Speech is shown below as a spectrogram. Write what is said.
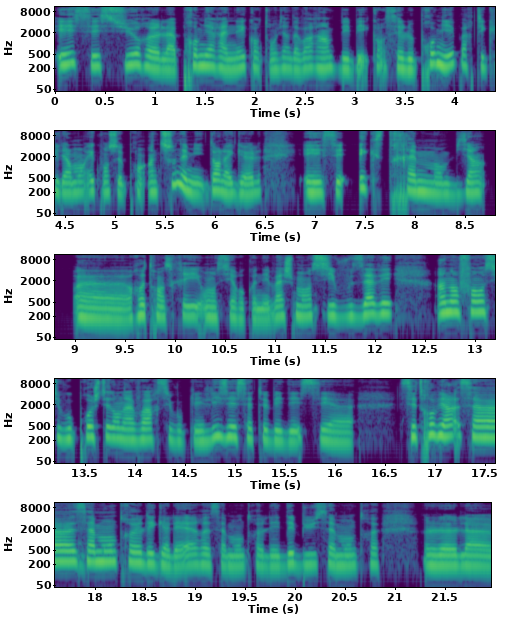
et c'est sur la première année quand on vient d'avoir un bébé, quand c'est le premier particulièrement et qu'on se prend un tsunami dans la gueule. Et c'est extrêmement bien euh, retranscrit, on s'y reconnaît vachement. Si vous avez un enfant, si vous projetez d'en avoir, s'il vous plaît, lisez cette BD. C'est euh, c'est trop bien. Ça, ça montre les galères, ça montre les débuts, ça montre le- la,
